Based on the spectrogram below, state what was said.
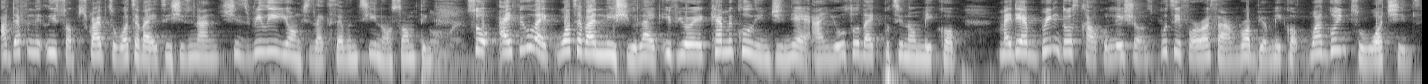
I'll definitely subscribe to whatever it is she's doing. And she's really young. She's like 17 or something. Oh so I feel like whatever niche you like, if you're a chemical engineer and you also like putting on makeup, my dear, bring those calculations, put it for us and rub your makeup. We're going to watch it.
